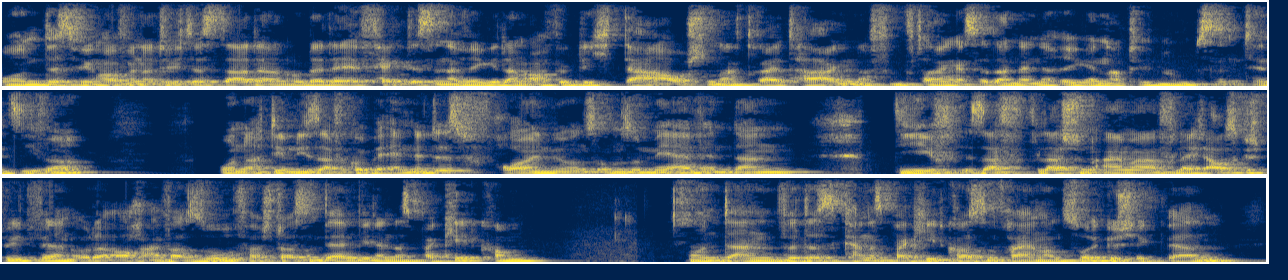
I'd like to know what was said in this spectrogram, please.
Und deswegen hoffen wir natürlich, dass da dann, oder der Effekt ist in der Regel dann auch wirklich da, auch schon nach drei Tagen. Nach fünf Tagen ist er dann in der Regel natürlich noch ein bisschen intensiver. Und nachdem die Saftkur beendet ist, freuen wir uns umso mehr, wenn dann die Saftflaschen einmal vielleicht ausgespült werden oder auch einfach so verschlossen werden, wie dann das Paket kommt. Und dann wird das, kann das Paket kostenfrei an uns zurückgeschickt werden.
